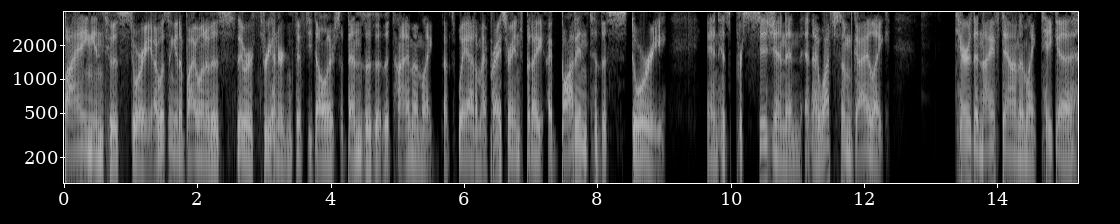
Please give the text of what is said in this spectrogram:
buying into his story. I wasn't going to buy one of his, they were $350 Sebenzas at the time. I'm like, that's way out of my price range. But I, I bought into the story and his precision. And, and I watched some guy like tear the knife down and like take a,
